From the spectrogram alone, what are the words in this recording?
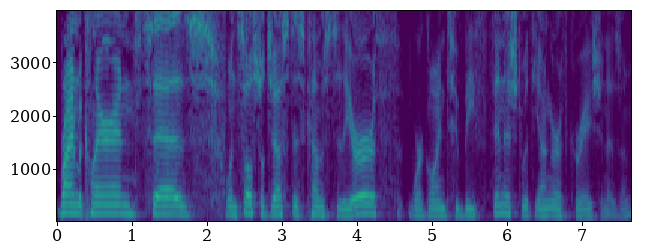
Brian McLaren says when social justice comes to the earth, we're going to be finished with young earth creationism.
